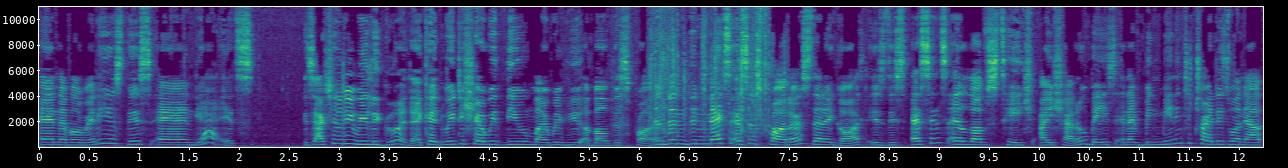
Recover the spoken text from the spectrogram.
and I've already used this and yeah it's it's actually really good. I can't wait to share with you my review about this product. And then the next Essence products that I got is this Essence I Love Stage Eyeshadow Base. And I've been meaning to try this one out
